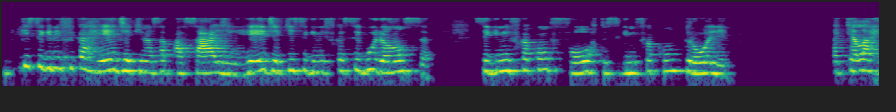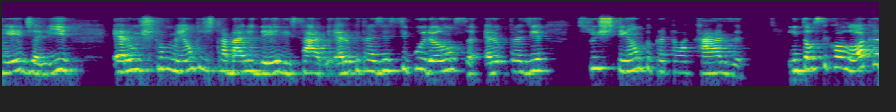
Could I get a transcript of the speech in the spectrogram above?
O que significa rede aqui nessa passagem? Rede aqui significa segurança, significa conforto, significa controle. Aquela rede ali era o instrumento de trabalho deles, sabe? Era o que trazia segurança, era o que trazia sustento para aquela casa. Então se coloca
